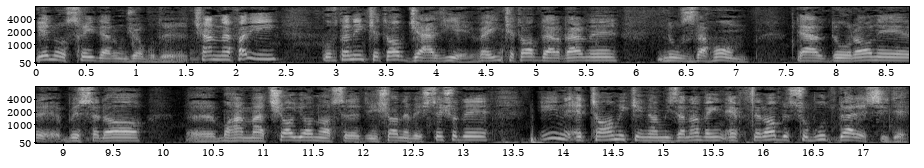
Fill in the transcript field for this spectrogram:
یه نسخه در اونجا بوده. چند نفری گفتن این کتاب جلیه و این کتاب در قرن 19 هم در دوران به صلاح محمد شا یا ناصرالدین شاه نوشته شده این اتهامی که اینا می‌زنن و این افترا به ثبوت دررسیده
